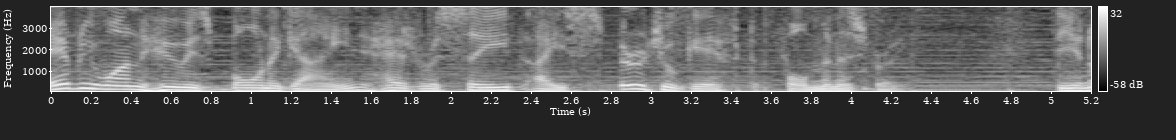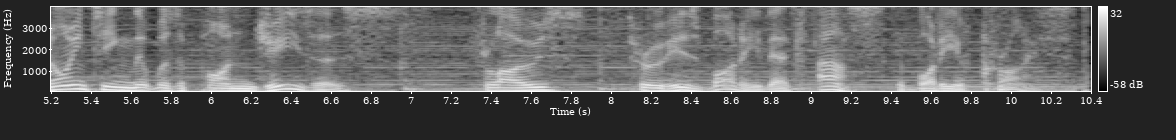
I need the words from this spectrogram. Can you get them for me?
Everyone who is born again has received a spiritual gift for ministry. The anointing that was upon Jesus flows through his body. That's us, the body of Christ.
